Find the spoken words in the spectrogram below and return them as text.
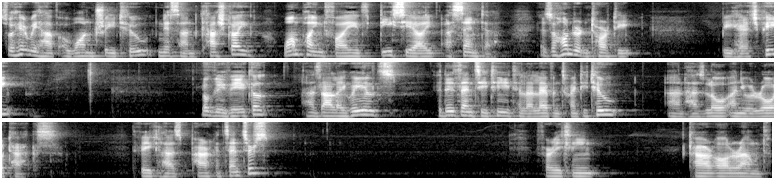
So here we have a 132 Nissan Qashqai 1.5 DCI Acenta. It's 130 bhp. Lovely vehicle, has alloy wheels. It is NCT till 1122 and has low annual road tax. The vehicle has parking sensors. Very clean car all around.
